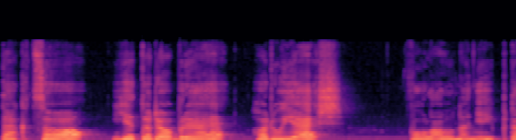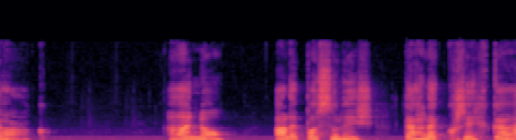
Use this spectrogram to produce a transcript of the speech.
Tak co? Je to dobré? Hoduješ? Volal na něj pták. Ano, ale poslyš, tahle křehká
